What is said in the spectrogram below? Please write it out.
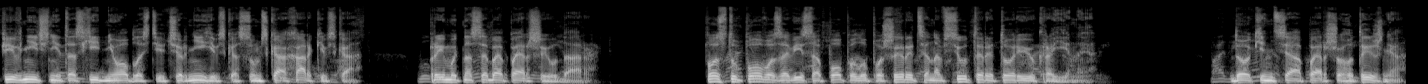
Північні та східні області Чернігівська, Сумська, Харківська приймуть на себе перший удар. Поступово завіса попелу пошириться на всю територію країни. До кінця першого тижня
